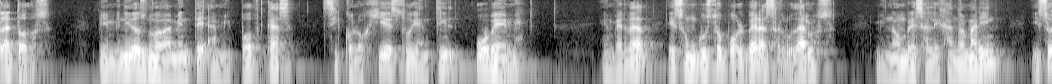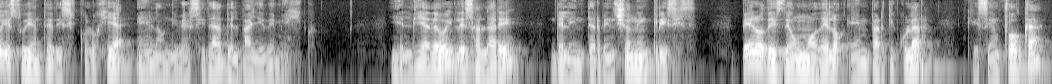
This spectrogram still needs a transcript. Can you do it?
Hola a todos, bienvenidos nuevamente a mi podcast Psicología Estudiantil VM. En verdad es un gusto volver a saludarlos. Mi nombre es Alejandro Marín y soy estudiante de Psicología en la Universidad del Valle de México. Y el día de hoy les hablaré de la intervención en crisis, pero desde un modelo en particular que se enfoca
